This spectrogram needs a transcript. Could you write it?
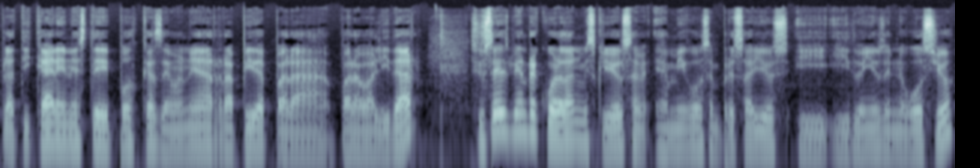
platicar en este podcast de manera rápida para, para, validar. Si ustedes bien recuerdan, mis queridos amigos empresarios y, dueños de negocio,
